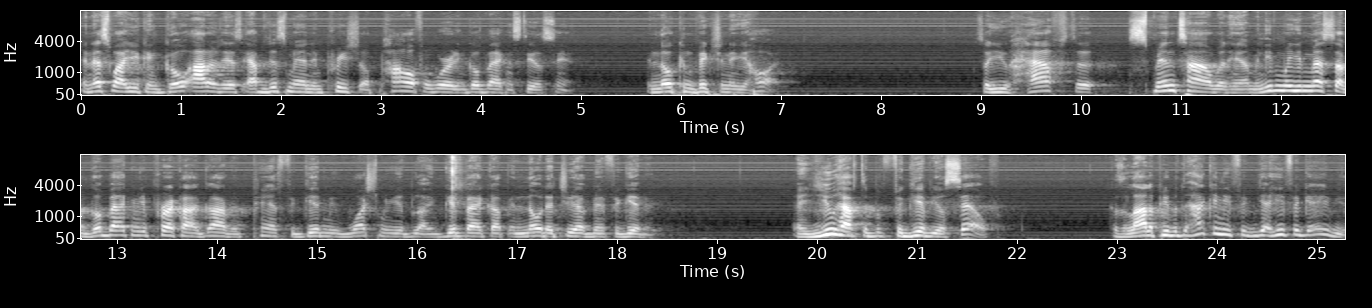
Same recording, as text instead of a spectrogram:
And that's why you can go out of this after this man and preach a powerful word and go back and still sin. And no conviction in your heart. So you have to spend time with him. And even when you mess up, go back in your prayer closet, God, repent, forgive me, wash me in your blood, and get back up and know that you have been forgiven. And you have to forgive yourself. Because a lot of people, how can he forget? He forgave you.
